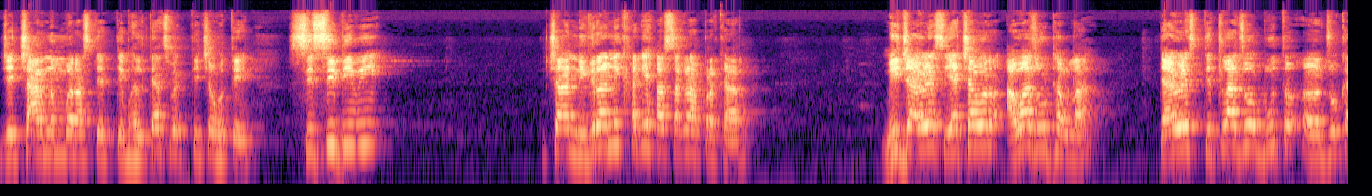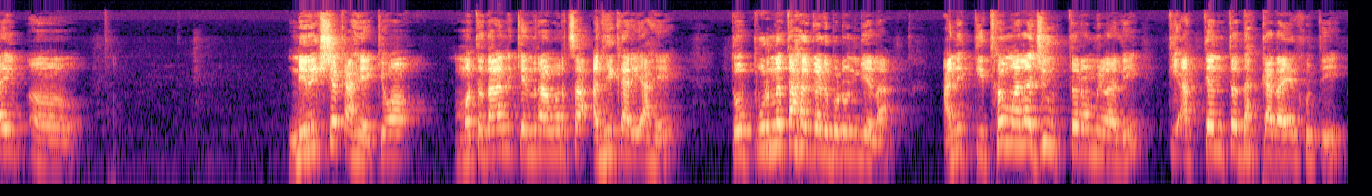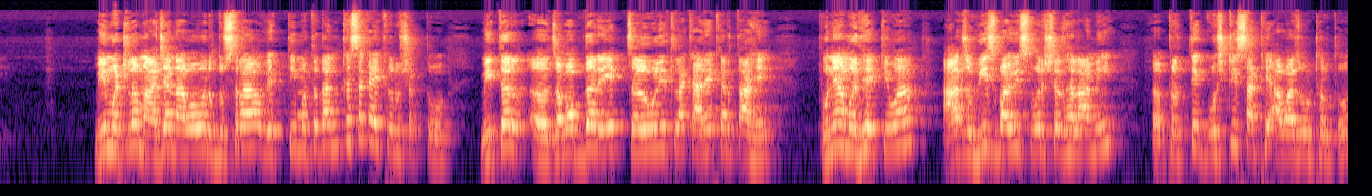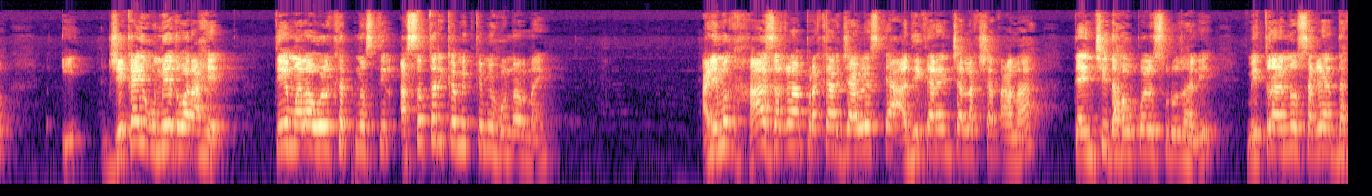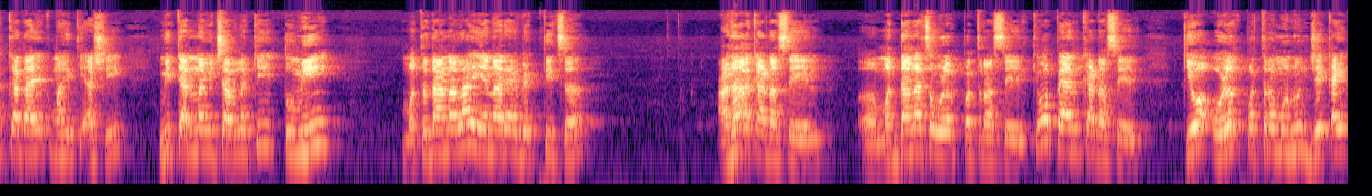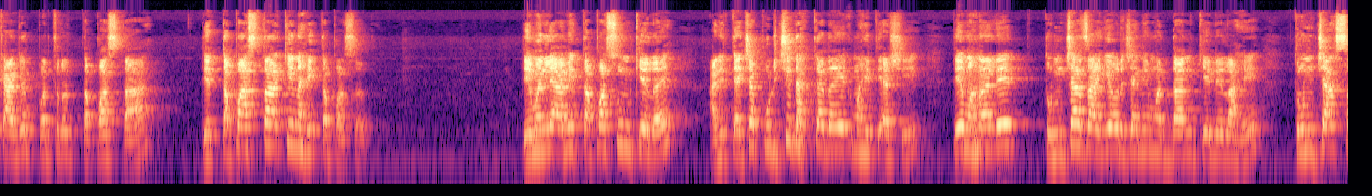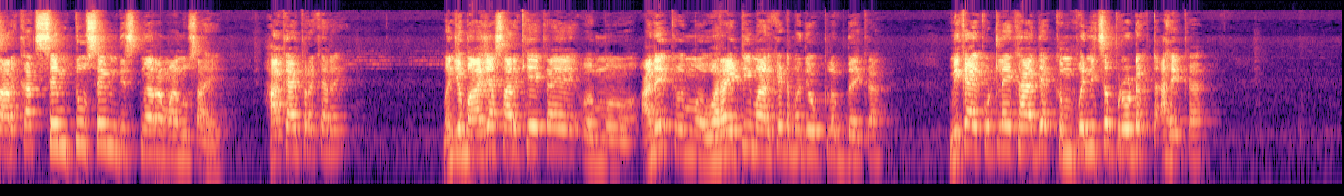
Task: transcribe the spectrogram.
जे चार नंबर असतात ते भलत्याच व्यक्तीचे होते. सीसीटीव्ही च्या निगराणीखाली हा सगळा प्रकार. मी ज्यावेळेस याच्यावर आवाज उठवला त्यावेळेस तिथला जो बूथ जो काही निरीक्षक आहे किंवा मतदान केंद्रावरचा अधिकारी आहे तो पूर्णतः गडबडून गेला आणि तिथं मला जी उत्तरं मिळाली ती अत्यंत धक्कादायक होती. मी म्हटलं माझ्या नावावर दुसरा व्यक्ती मतदान कसं काय करू शकतो? मी तर जबाबदार एक चळवळीतला कार्यकर्ता आहे. पुण्यामध्ये किंवा आज वीस बावीस वर्ष झाला आम्ही प्रत्येक गोष्टीसाठी आवाज उठवतो. जे काही उमेदवार आहेत ते मला ओळखत नसतील असं तरी कमीत कमी होणार नाही. आणि मग हा सगळा प्रकार ज्यावेळेस त्या अधिकाऱ्यांच्या लक्षात आला त्यांची धावपळ सुरू झाली. मित्रांनो सगळ्यात धक्कादायक माहिती अशी मी त्यांना विचारलं की तुम्ही मतदानाला येणाऱ्या व्यक्तीचं आधार कार्ड असेल मतदानाचं ओळखपत्र असेल किंवा पॅन कार्ड असेल किंवा ओळखपत्र म्हणून जे काही कागदपत्र तपासता ते तपासता की नाही तपासत? ते म्हणले आम्ही तपासून केलंय आणि त्याच्या पुढची धक्कादायक माहिती अशी ते म्हणाले तुमच्या जागेवर ज्यांनी मतदान केलेलं आहे तुमच्या सारखाच सेम टू सेम दिसणारा माणूस आहे. हा काय प्रकार आहे? म्हणजे माझ्यासारखे काय अनेक व्हरायटी मार्केटमध्ये उपलब्ध आहे का? मी काय कुठल्या एखाद्या कंपनीचं प्रोडक्ट आहे का?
